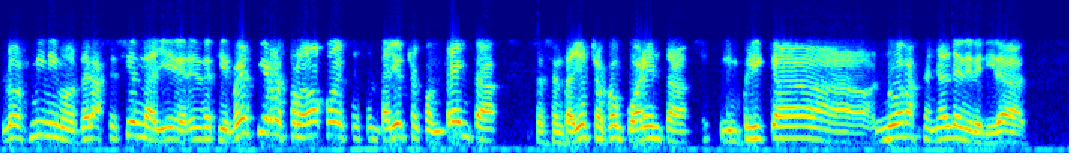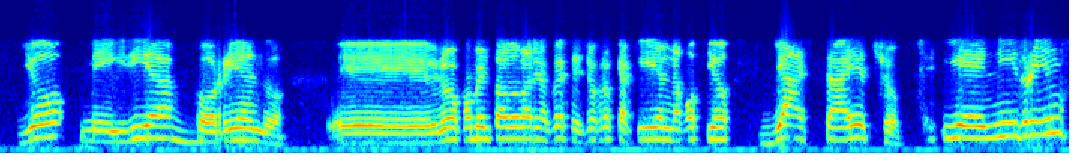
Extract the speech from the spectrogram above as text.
los mínimos de la sesión de ayer, es decir, ver cierres por debajo de 68,30, 68,40, implica nueva señal de debilidad. Yo me iría mm. corriendo. Eh, lo he comentado varias veces, yo creo que aquí el negocio ya está hecho. Y en eDreams,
